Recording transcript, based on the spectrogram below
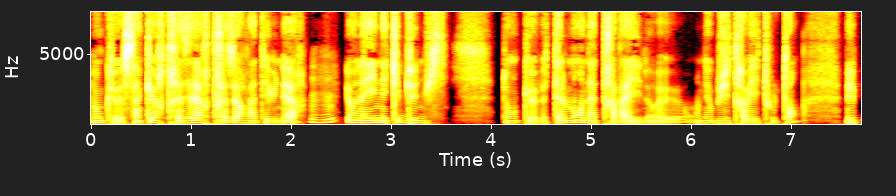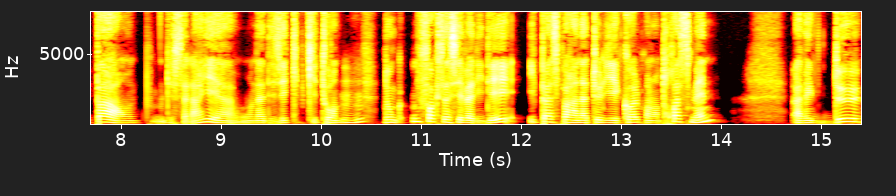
donc 5h, 13h, 13h, 21h, et on a une équipe de nuit. Donc euh, tellement on a de travail, euh, on est obligé de travailler tout le temps, mais pas les salariés. Hein, on a des équipes qui tournent. Mhm. Donc une fois que ça s'est validé, ils passent par un atelier école pendant trois semaines avec deux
